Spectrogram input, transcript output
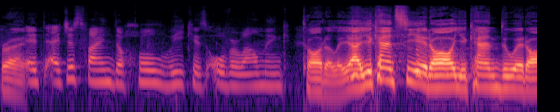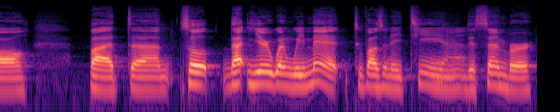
Right. It, I just find the whole week is overwhelming. Totally. Yeah, you can't see it all. You can't do it all. But um, so that year when we met, 2018, Yeah. December,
